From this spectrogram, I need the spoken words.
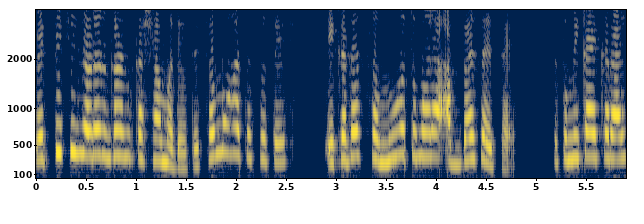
व्यक्तीची जडणघडण कशामध्ये होते? समूहातच होते. एखादा समूह तुम्हाला अभ्यासायचा आहे तर तुम्ही काय कराल?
